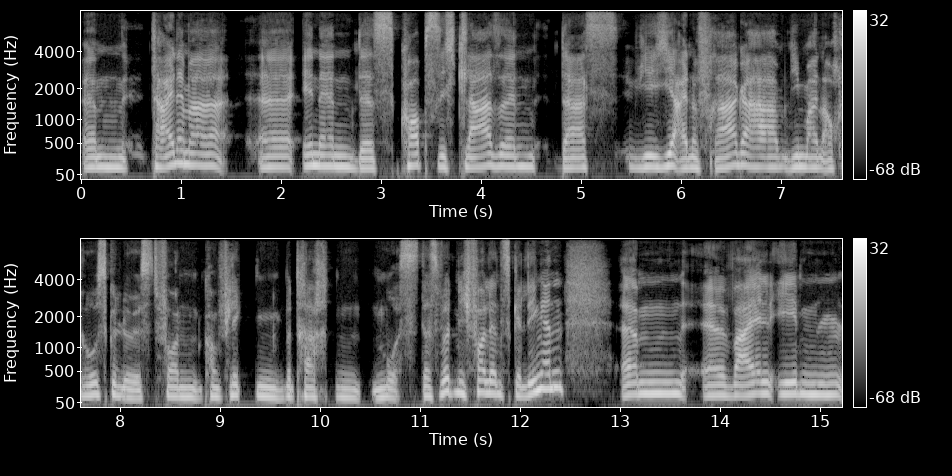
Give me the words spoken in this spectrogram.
ähm, TeilnehmerInnen des COPs sich klar sind, dass wir hier eine Frage haben, die man auch losgelöst von Konflikten betrachten muss. Das wird nicht vollends gelingen, ähm, äh, weil eben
